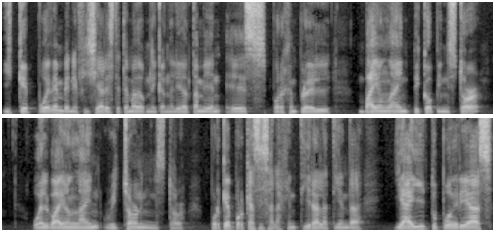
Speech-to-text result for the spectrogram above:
y que pueden beneficiar este tema de omnicanalidad también es, por ejemplo, el Buy Online Pick Up in Store o el Buy Online Return in Store. ¿Por qué? Porque haces a la gente ir a la tienda y ahí tú podrías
